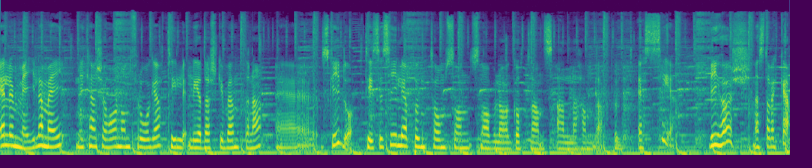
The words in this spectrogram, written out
eller mejla mig. Ni kanske har någon fråga till ledarskribenterna. Eh, skriv då till cecilia.thomson gotlandsallahanda.se. Vi hörs nästa vecka.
